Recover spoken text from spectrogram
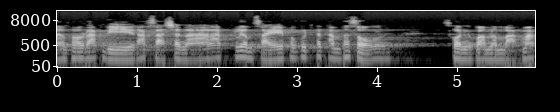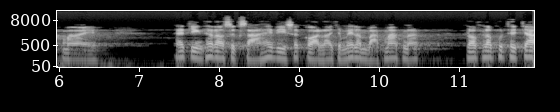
นะ เพราะรักดีรักศาสนารักเลื่อมใสพระพุทธธรรมพระสงฆ์ทนความลำบากมากมายแท้จริงถ้าเราศึกษาให้ดีซะก่อนเราจะไม่ลำบากมากนัก เพราะพระพุทธเจ้า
